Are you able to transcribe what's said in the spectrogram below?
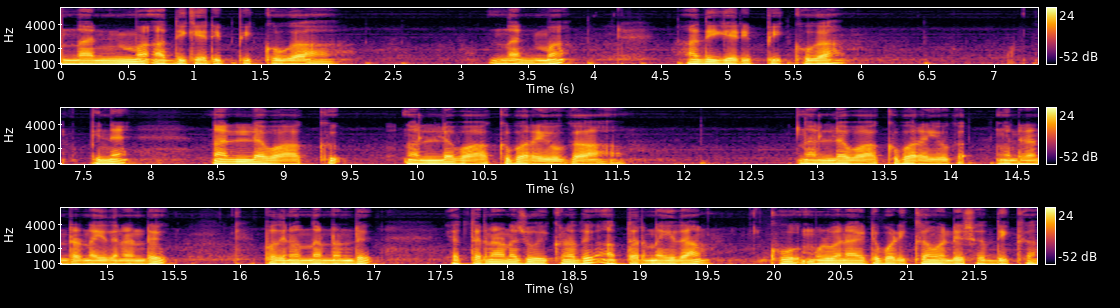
നന്മ അധികരിപ്പിക്കുക. നന്മ അധികരിപ്പിക്കുക. പിന്നെ നല്ല വാക്ക് നല്ല വാക്ക് പറയുക. നല്ല വാക്ക് പറയുക. ഇങ്ങനെ രണ്ടെണ്ണം എഴുതുന്നുണ്ട്. പതിനൊന്നെണ്ണം ഉണ്ട് എത്രണ്ണാണ് ചോദിക്കുന്നത്? അത്രണ്ണം എഴുതാം. മുഴുവനായിട്ട് പഠിക്കാൻ വേണ്ടി ശ്രദ്ധിക്കുക.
